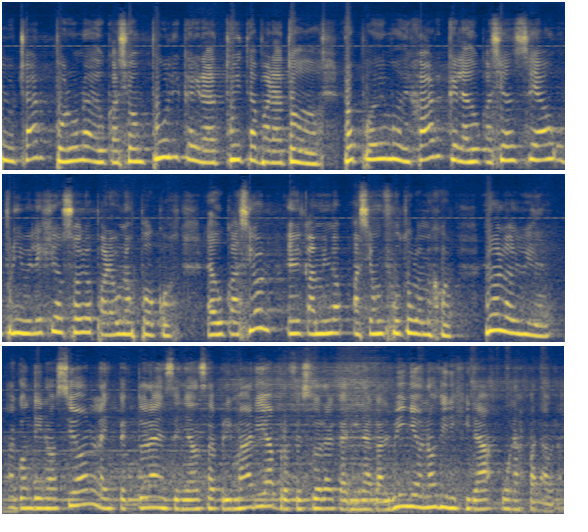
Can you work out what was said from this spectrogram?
luchar por una educación pública y gratuita para todos. No podemos dejar que la educación sea un privilegio solo para unos pocos. La educación es el camino hacia un futuro mejor. No lo olviden. A continuación, la inspectora de enseñanza primaria, profesora Karina Calviño, nos dirigirá unas palabras.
